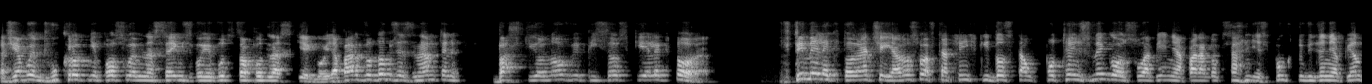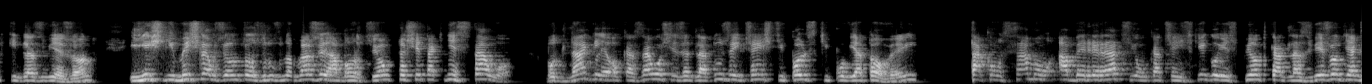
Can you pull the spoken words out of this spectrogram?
Znaczy ja byłem dwukrotnie posłem na Sejm z województwa podlaskiego. Ja bardzo dobrze znam ten bastionowy pisowski elektorat. W tym elektoracie Jarosław Kaczyński dostał potężnego osłabienia, paradoksalnie z punktu widzenia piątki dla zwierząt. I jeśli myślał, że on to zrównoważy aborcją, to się tak nie stało, bo nagle okazało się, że dla dużej części Polski powiatowej taką samą aberracją Kaczyńskiego jest piątka dla zwierząt, jak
